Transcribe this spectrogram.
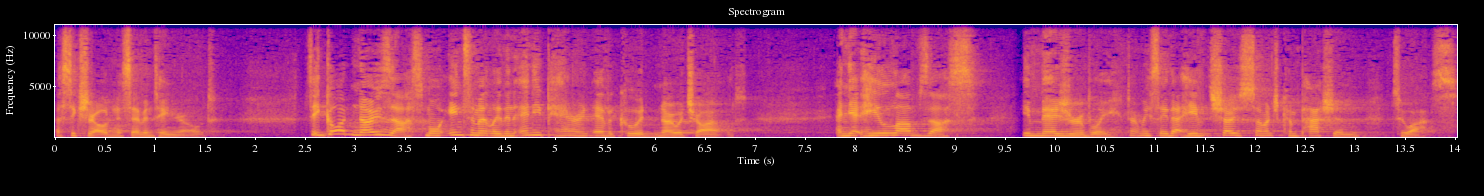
A six year old and a 17 year old. See, God knows us more intimately than any parent ever could know a child. And yet, He loves us immeasurably. Don't we see that? He shows so much compassion to us.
